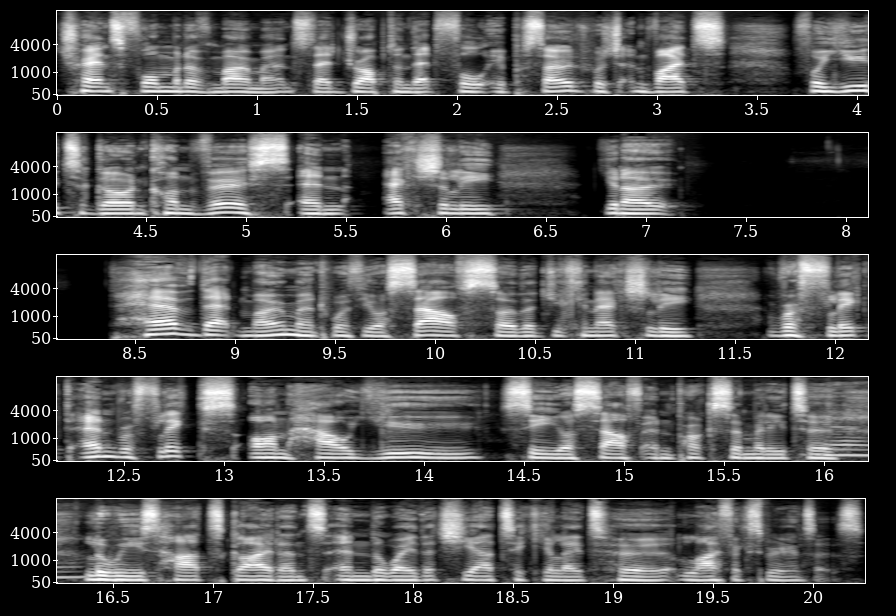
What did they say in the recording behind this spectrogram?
transformative moments that dropped in that full episode, which invites for you to go and converse and actually, you know, have that moment with yourself so that you can actually reflect and reflects on how you see yourself in proximity to yeah. Louise Hart's guidance and the way that she articulates her life experiences.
